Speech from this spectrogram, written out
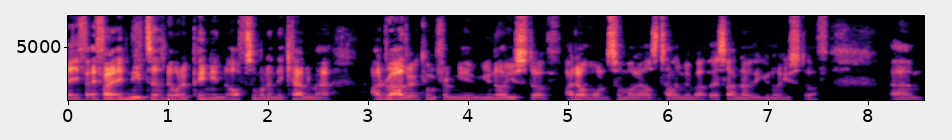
If if I need to know an opinion of someone in the Academy, I'd rather it come from you. You know your stuff. I don't want someone else telling me about this. I know that you know your stuff. Um,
